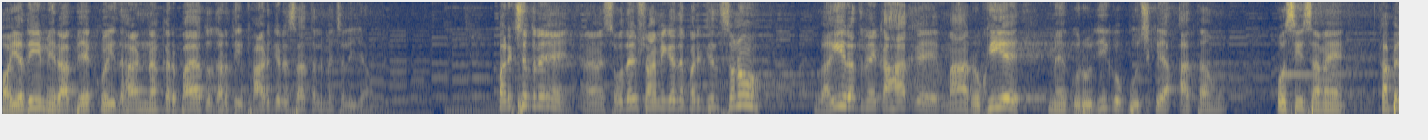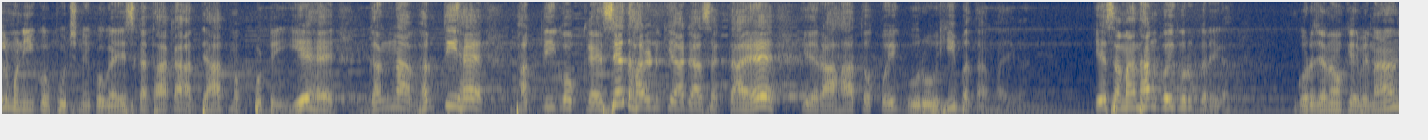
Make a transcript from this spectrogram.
और यदि मेरा वेग कोई धारण न कर पाया तो धरती फाड़ के रसातल में चली जाऊँगी। परीक्षित ने सुखदेव स्वामी कहते परीक्षित, सुनो। भगीरथ ने कहा कि, माँ, रुकिए, मैं गुरुजी को पूछ के आता हूँ। उसी समय कपिल मुनि को पूछने को गए, इस कथा का अध्यात्म पुट ये है, गंगा भक्ति है, भक्ति को कैसे धारण किया जा सकता है? ये राह तो कोई गुरु ही बता पाएगा। ये समाधान कोई गुरु करेगा। गुरुजनों के बिना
